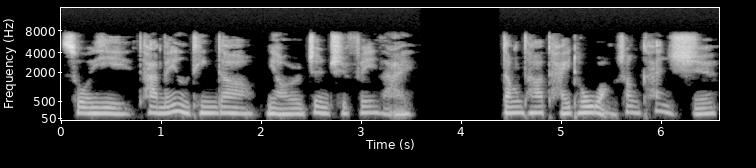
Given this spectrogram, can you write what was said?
所以他没有听到鸟儿振翅飞来。当他抬头往上看时，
